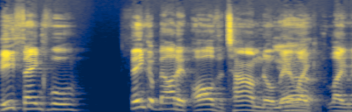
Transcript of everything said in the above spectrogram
be thankful. Think about it all the time though, man. Yeah. Like like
